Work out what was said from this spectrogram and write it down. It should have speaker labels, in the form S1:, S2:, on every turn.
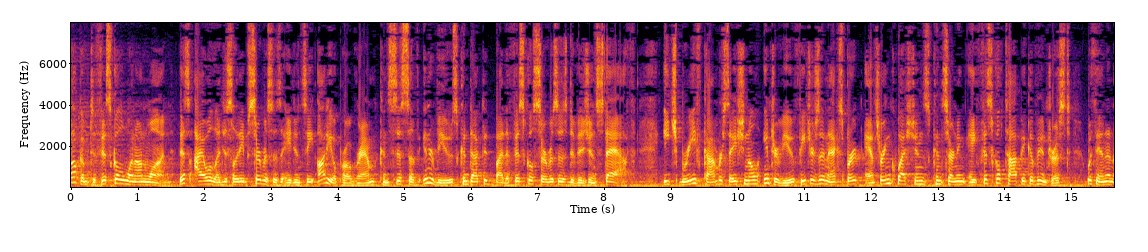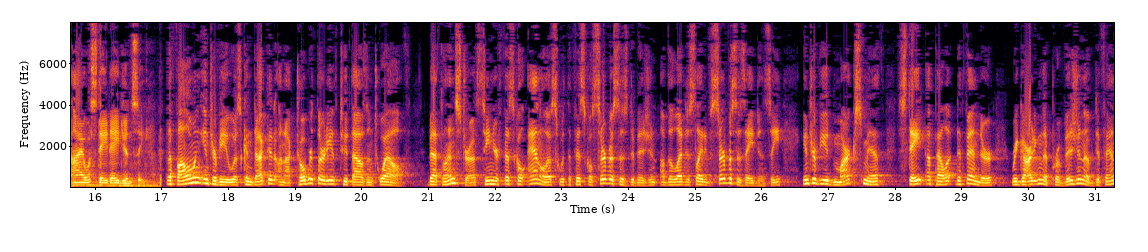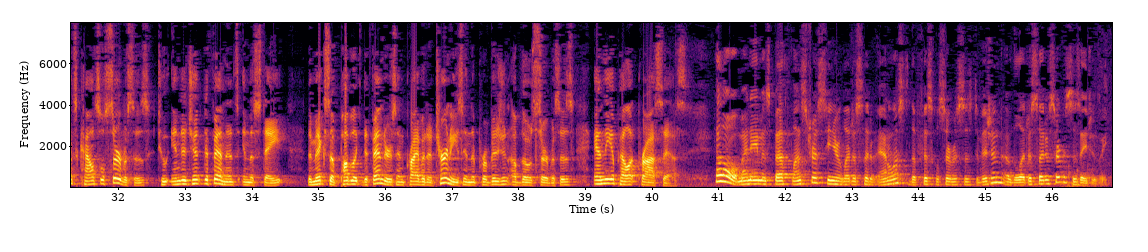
S1: Welcome to Fiscal One on One. This Iowa Legislative Services Agency audio program consists of interviews conducted by the Fiscal Services Division staff. Each brief conversational interview features an expert answering questions concerning a fiscal topic of interest within an Iowa state agency. The following interview was conducted on October 30th, 2012. Beth Lenstra, Senior Fiscal Analyst with the Fiscal Services Division of the Legislative Services Agency, interviewed Mark Smith, State Appellate Defender, regarding the provision of defense counsel services to indigent defendants in the state, the mix of public defenders and private attorneys in the provision of those services, and the appellate process.
S2: Hello, my name is Beth Lenstra, Senior Legislative Analyst of the Fiscal Services Division of the Legislative Services Agency.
